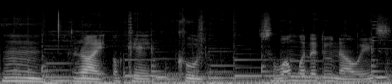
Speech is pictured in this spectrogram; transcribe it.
Hmm, right, okay, cool. So what I'm gonna do now is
